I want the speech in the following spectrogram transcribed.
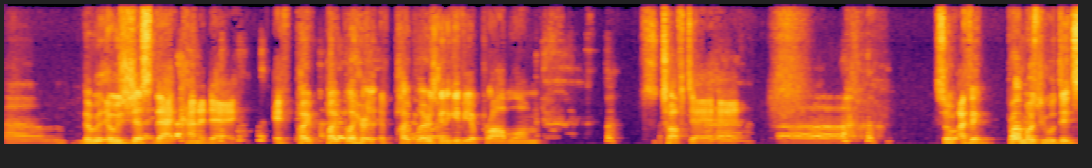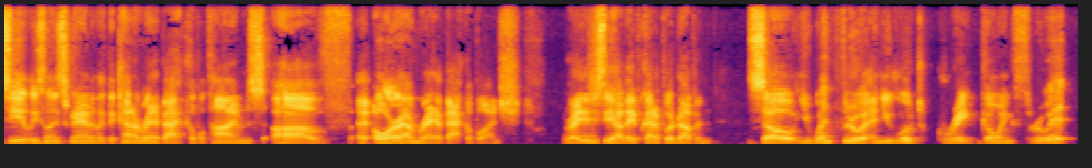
Um There was- It was just that kind of day. If pipe pipe layer if pipe layer is going to give you a problem, it's a tough day ahead. uh, So I think probably most people did see at least on Instagram, and like they kind of ran it back a couple times. Of uh, ORM ran it back a bunch, right? Did you see how they kind of put it up? And so you went through it, and you looked great going through it.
